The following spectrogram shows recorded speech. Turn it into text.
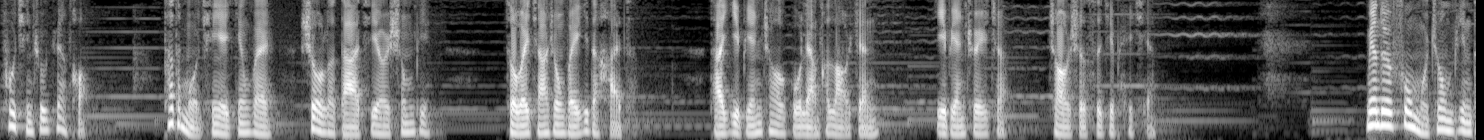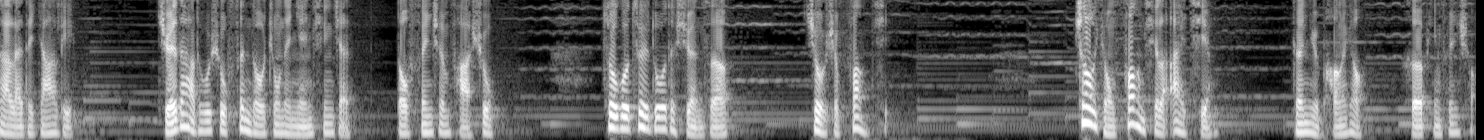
父亲住院后，他的母亲也因为受了打击而生病。作为家中唯一的孩子，他一边照顾两个老人，一边追着肇事司机赔钱。面对父母重病带来的压力，绝大多数奋斗中的年轻人都分身乏术。做过最多的选择，就是放弃。赵勇放弃了爱情，跟女朋友和平分手，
